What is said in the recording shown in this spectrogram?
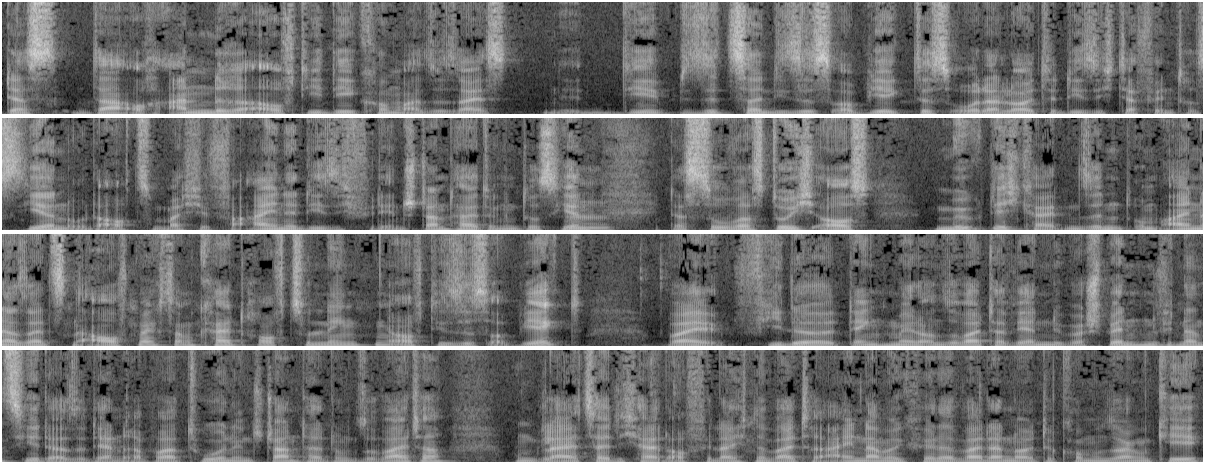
dass da auch andere auf die Idee kommen, also sei es die Besitzer dieses Objektes oder Leute, die sich dafür interessieren oder auch zum Beispiel Vereine, die sich für die Instandhaltung interessieren, mhm. dass sowas durchaus Möglichkeiten sind, um einerseits eine Aufmerksamkeit drauf zu lenken auf dieses Objekt weil viele Denkmäler und so weiter werden über Spenden finanziert, also deren Reparaturen, Instandhaltung und so weiter und gleichzeitig halt auch vielleicht eine weitere Einnahmequelle, weil dann Leute kommen und sagen, okay,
